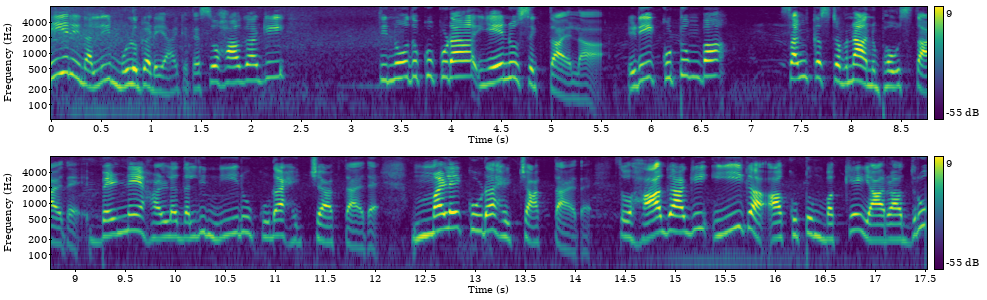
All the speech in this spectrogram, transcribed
ನೀರಿನಲ್ಲಿ ಮುಳುಗಡೆಯಾಗಿದೆ. ಸೊ ಹಾಗಾಗಿ ತಿನ್ನೋದಕ್ಕೂ ಕೂಡ ಏನೂ ಸಿಗ್ತಾ ಇಲ್ಲ. ಇಡೀ ಕುಟುಂಬ ಸಂಕಷ್ಟವನ್ನು ಅನುಭವಿಸ್ತಾ ಇದೆ. ಬೆಣ್ಣೆ ಹಳ್ಳದಲ್ಲಿ ನೀರು ಕೂಡ ಹೆಚ್ಚಾಗ್ತಾ ಇದೆ. ಮಳೆ ಕೂಡ ಹೆಚ್ಚಾಗ್ತಾ ಇದೆ. ಸೊ ಹಾಗಾಗಿ ಈಗ ಆ ಕುಟುಂಬಕ್ಕೆ ಯಾರಾದರೂ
